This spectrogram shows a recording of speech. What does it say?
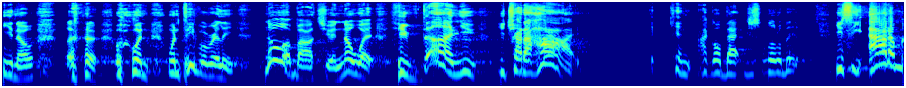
You know, when, when people really know about you and know what you've done, you, you try to hide. Can I go back just a little bit? You see, Adam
